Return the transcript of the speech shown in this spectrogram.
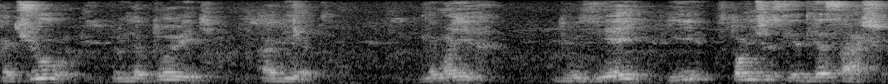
хочу приготовить обед для моих друзей и в том числе для Саши.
